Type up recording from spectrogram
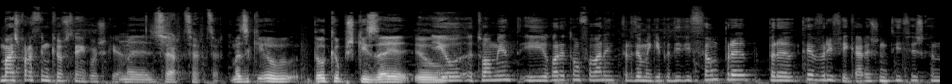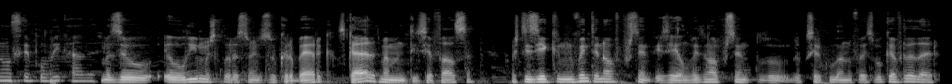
O mais próximo que eles têm com a esquerda. Mas, Certo, certo, certo. mas eu, pelo que eu pesquisei, eu, E eu atualmente, e agora estão a falar em trazer uma equipa de edição para, para até verificar as notícias que andam a ser publicadas. mas eu, eu li umas declarações de Zuckerberg, se calhar também uma notícia falsa, mas dizia que 99%, dizia ele, 99% do, do que circula no Facebook é verdadeiro.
